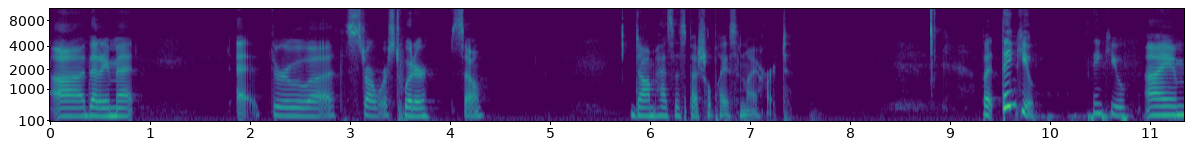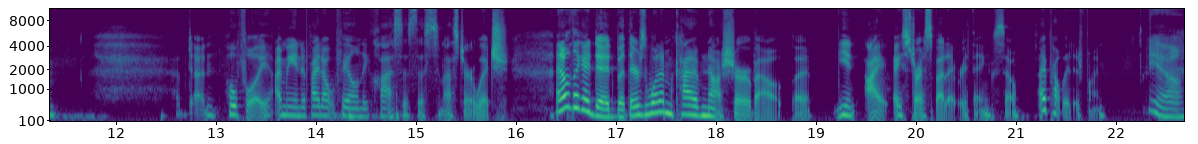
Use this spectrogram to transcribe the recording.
uh, that I met at, through uh, Star Wars Twitter. So Dom has a special place in my heart. But thank you, thank you. I'm I'm done. Hopefully, I mean, if I don't fail any classes this semester, which I don't think I did, but there's one I'm kind of not sure about. But you I I stress about everything, so I probably did fine. Yeah.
